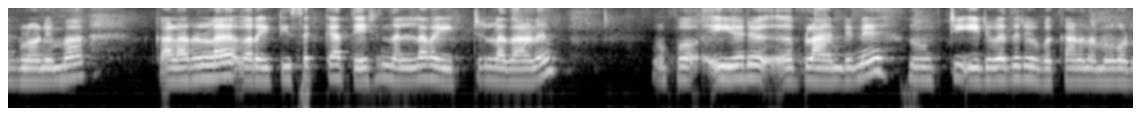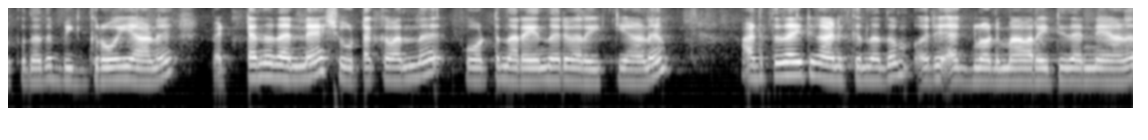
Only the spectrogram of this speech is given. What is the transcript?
അഗ്ലോണിമ കളറുള്ള വെറൈറ്റീസൊക്കെ അത്യാവശ്യം നല്ല റേറ്റ് ഉള്ളതാണ്. അപ്പോൾ ഈ ഒരു പ്ലാന്റിന് നൂറ്റി ഇരുപത് രൂപക്കാണ് നമ്മൾ കൊടുക്കുന്നത്. ബിഗ് ആണ്. പെട്ടെന്ന് തന്നെ ഷൂട്ടൊക്കെ വന്ന് പോട്ട് നിറയുന്ന ഒരു വെറൈറ്റിയാണ് അടുത്തതായിട്ട് കാണിക്കുന്നതും ഒരു അഗ്ലോഡിമ വെറൈറ്റി തന്നെയാണ്.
